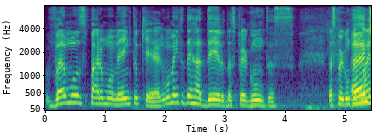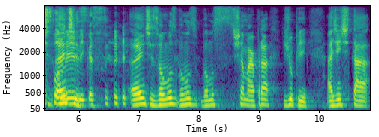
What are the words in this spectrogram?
Vamos para o momento que é o momento derradeiro das perguntas. Das perguntas mais Antes- polêmicas. Antes, vamos, vamos, vamos chamar para Jupi. A gente tá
